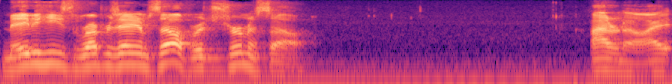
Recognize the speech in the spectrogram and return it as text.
Maybe he's representing himself, Richard Sherman style. I don't know. I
